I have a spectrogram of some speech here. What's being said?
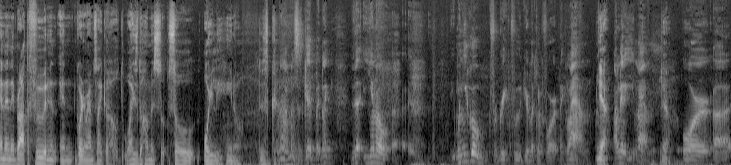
And then they brought the food, and, and Gordon Ramsay's like, "Oh, why is the hummus so, so oily? You know, this is good. No, hummus is good, but like, the, you know, uh, when you go for Greek food, you're looking for like lamb. Yeah. I'm gonna eat lamb. Yeah. Or, uh,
